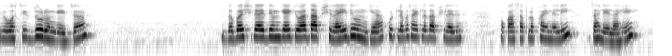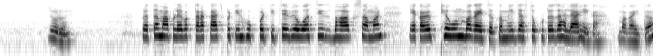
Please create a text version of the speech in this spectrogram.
व्यवस्थित जोडून घ्यायचं. डबल शिलाई देऊन घ्या किंवा दाब शिलाई देऊन घ्या. कुठल्या पण साईडला दाब शिलाई दे हो का? असं आपलं फायनली झालेलं आहे. जोडून. प्रथम आपल्या बघताना काचपट्टी हुकपट्टीचे व्यवस्थित भाग समान एकावेग ठेवून बघायचं. कमी जास्त कुठं झालं आहे का? बघायचं.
